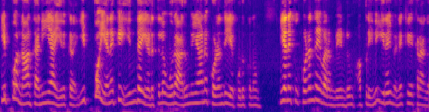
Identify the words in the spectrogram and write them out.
இப்போ நான் தனியாக இருக்கிறேன். இப்போ எனக்கு இந்த இடத்துல ஒரு அருமையான குழந்தைய கொடுக்கணும். எனக்கு குழந்தை வரம் வேண்டும் அப்படின்னு இறைவனை கேட்குறாங்க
